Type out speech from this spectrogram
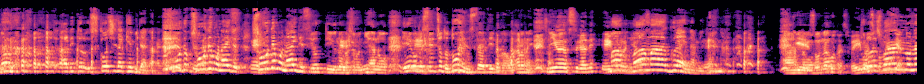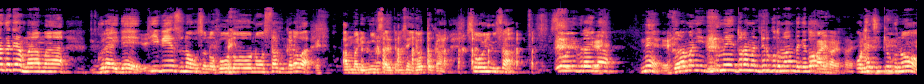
なありとる、少しだけみたいな、なんかそうでも、そうでもないです、そうでもないですよっていうのが、その、に、あの、英語としてちょっとどういうふうに伝えていいのかわからないニュアンスがね、まあ。まあまあぐらいな、みたいな。あいやそんなことないですプロファンの中ではまあまあぐらいで、TBS のその報道のスタッフからは、あんまり認知されてませんよとか、そういうさ、そういうぐらいな、ね、ドラマに、有名ドラマに出ることもあるんだけど、はいはいはい。同じ曲の、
